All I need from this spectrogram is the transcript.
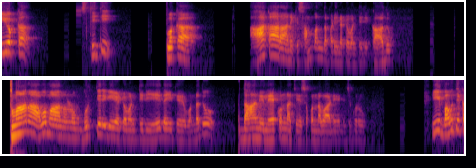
ఈ యొక్క స్థితి ఒక ఆకారానికి సంబంధపడినటువంటిది కాదు. మాన అవమానం గుర్తిరిగేటువంటిది ఏదైతే ఉన్నదో దాన్ని లేకుండా చేసుకున్నవాడే నిజగురు. ఈ భౌతిక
